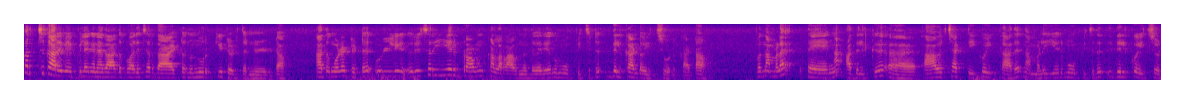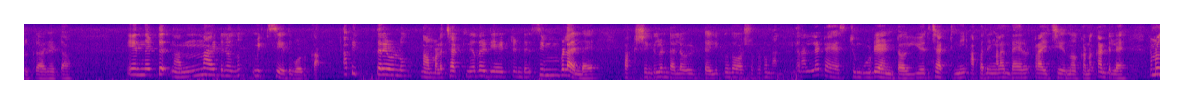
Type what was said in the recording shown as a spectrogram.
കുറച്ച് കറിവേപ്പില ഇങ്ങനെ അത് അതുപോലെ ചെറുതായിട്ടൊന്ന് നുറുക്കിയിട്ട് എടുത്തിട്ടുണ്ട് കേട്ടോ അതും കൂടെ ഇട്ടിട്ട് ഉള്ളി ഒരു ചെറിയൊരു ബ്രൗൺ കളറാവുന്നത് വരെ ഒന്ന് മൂപ്പിച്ചിട്ട് ഇതിൽ കണ്ട് ഒഴിച്ച് കൊടുക്കാം കേട്ടോ അപ്പോൾ നമ്മൾ തേങ്ങ അതിലേക്ക് ആ ഒരു ചട്ടിക്ക് ഒഴിക്കാതെ നമ്മൾ ഈ ഒരു മൂപ്പിച്ചത് ഇതിലേക്ക് ഒഴിച്ചു കൊടുക്കുകയാണ് കേട്ടോ. എന്നിട്ട് നന്നായിട്ടിനൊന്ന് മിക്സ് ചെയ്ത് കൊടുക്കാം. അപ്പോൾ ഇത്രയേ ഉള്ളൂ. നമ്മളെ ചട്നി റെഡി ആയിട്ടുണ്ട്. സിമ്പിളല്ലേ പക്ഷെങ്കിലുണ്ടല്ലോ ഇഡ്ഡലിക്കും ദോശക്കൊക്കെ നല്ല നല്ല ടേസ്റ്റും കൂടിയാണ് കേട്ടോ ഈ ഒരു ചട്നി. അപ്പോൾ നിങ്ങൾ എന്തായാലും ട്രൈ ചെയ്ത് നോക്കണം. കണ്ടില്ലേ? നമ്മൾ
